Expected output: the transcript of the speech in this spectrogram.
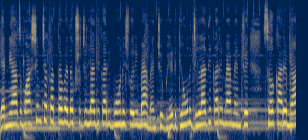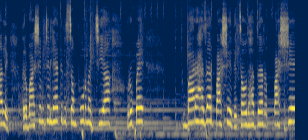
यांनी आज वाशिमच्या कर्तव्यदक्ष जिल्हाधिकारी भुवनेश्वरी मॅम यांची भेट घेऊन जिल्हाधिकारी मॅम यांचे सहकार्य मिळाले. तर वाशिम जिल्ह्यातील संपूर्ण चिया रुपये बारा हजार पाचशे ते चौदा हजार पाचशे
